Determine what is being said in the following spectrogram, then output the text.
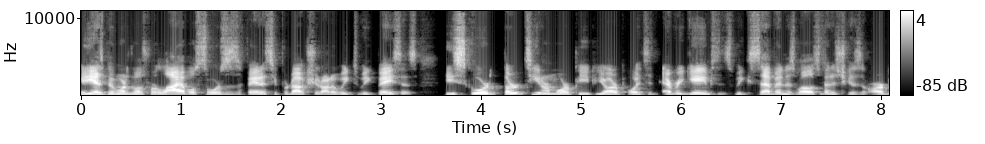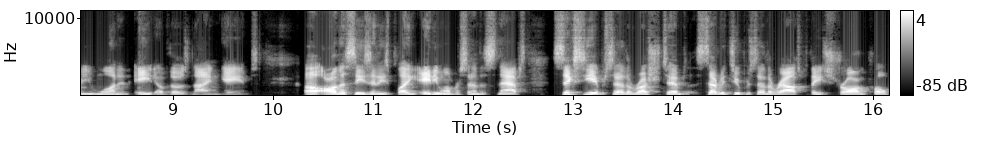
and he has been one of the most reliable sources of fantasy production on a week to week basis. He's scored 13 or more PPR points in every game since week seven, as well as finishing as an RB1 in eight of those nine games. Uh, on the season, he's playing 81% of the snaps, 68% of the rush attempts, 72% of the routes with a strong 12%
